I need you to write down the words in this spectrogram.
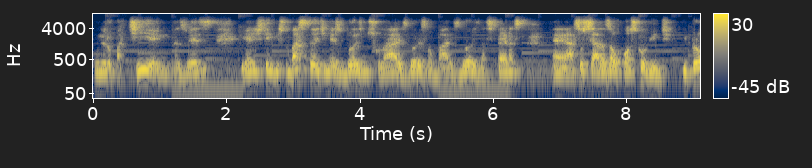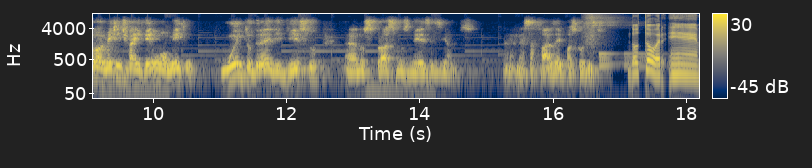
com neuropatia muitas vezes, e a gente tem visto bastante mesmo dores musculares, dores lombares, dores nas pernas é, associadas ao pós-Covid. E provavelmente a gente vai ver um aumento muito grande disso uh, nos próximos meses e anos, né, nessa fase aí pós-Covid. Doutor, é,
